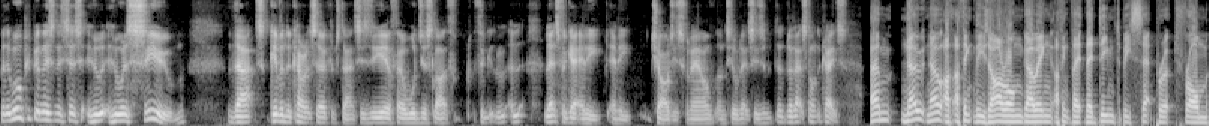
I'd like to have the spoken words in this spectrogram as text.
But there will be people listening to who, who assume that, given the current circumstances, the EFL would just like, let's forget any any charges for now until next season. But that's not the case. Um, no, no. I, I, think these are ongoing. I think they, they're deemed to be separate from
